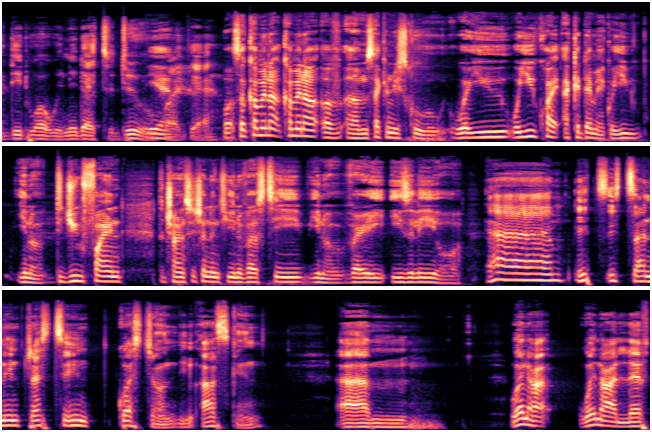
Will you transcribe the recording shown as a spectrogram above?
did what we needed to do. Yeah. But yeah. Well, so coming out coming out of um, secondary school, were you were you quite academic? Were you you know did you find the transition into university you know very easily or Um, it's it's an interesting question you asking. Um, when I when I left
